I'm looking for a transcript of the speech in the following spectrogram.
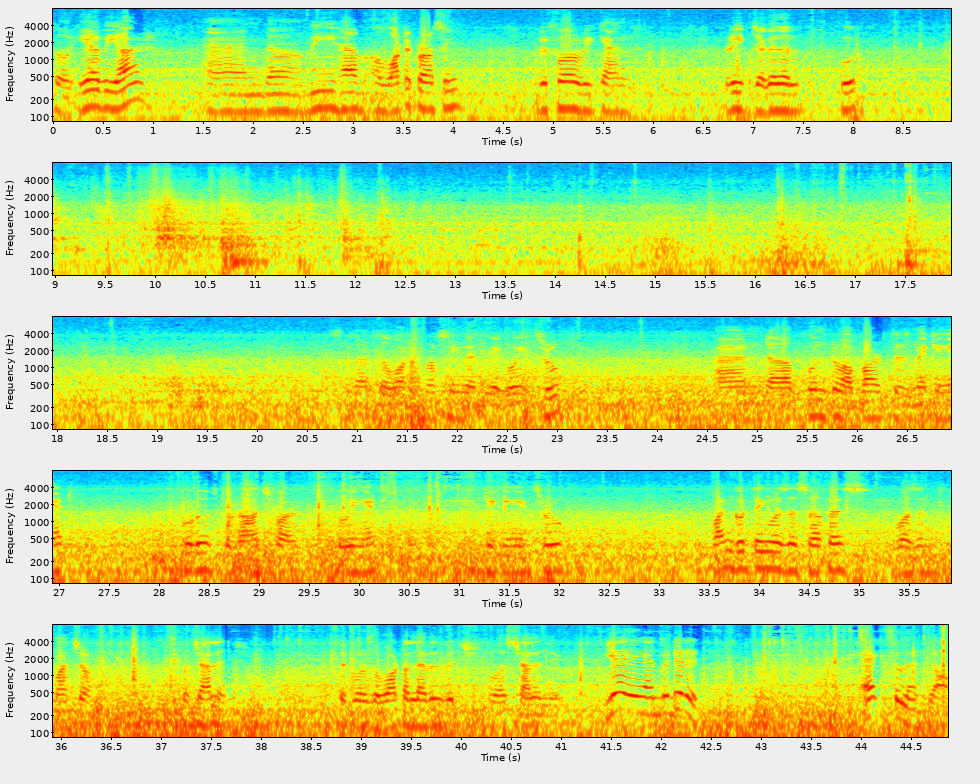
So here we are and uh, we have a water crossing before we can reach Jagadalpur. So that's the water crossing that we are going through and uh, Punto Abarth is making it. Kudos to Raj for doing it, taking it through. One good thing was the surface wasn't much of a challenge. It was the water level which was challenging. Yay, and we did it! Excellent job.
